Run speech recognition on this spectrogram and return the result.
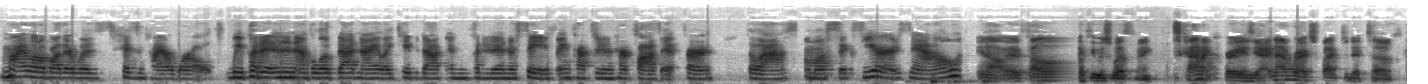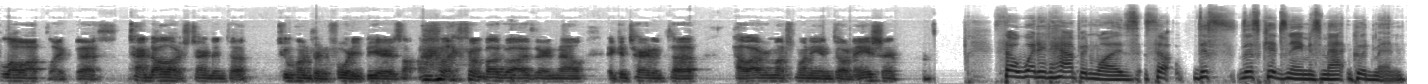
My little brother was his entire world. We put it in an envelope that night, like taped it up and put it in a safe and kept it in her closet for the last almost six years now. You know, it felt like he was with me. It's kind of crazy. I never expected it to blow up like this. Ten dollars turned into 240 beers, like from Budweiser, and now it could turn into however much money in donation. So what had happened was so this this kid's name is Matt Goodman,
